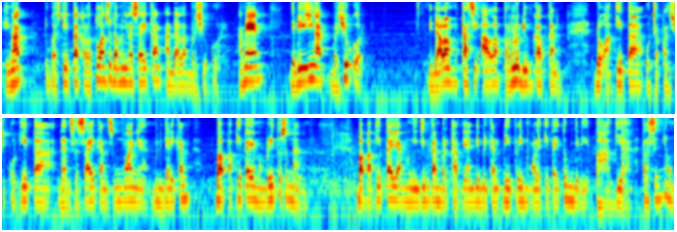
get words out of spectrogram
Ingat, tugas kita kalau Tuhan sudah menyelesaikan adalah bersyukur. Amin. Jadi ingat, bersyukur. Di dalam kasih Allah perlu diungkapkan doa kita, ucapan syukur kita, dan selesaikan semuanya. Menjadikan Bapak kita yang memberi itu senang. Bapak kita yang mengizinkan berkatnya diberikan diterima oleh kita itu menjadi bahagia, tersenyum.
